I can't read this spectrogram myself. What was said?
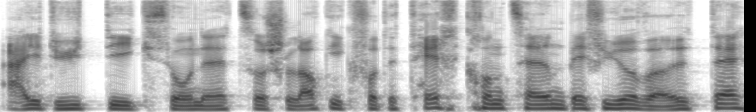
eindeutig so eine Zerschlagung von den Tech-Konzernen befürworten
